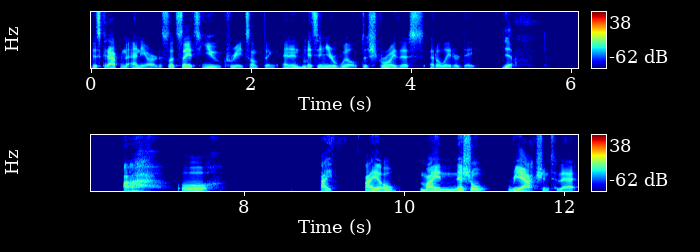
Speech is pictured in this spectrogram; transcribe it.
This could happen to any artist. Let's say it's you create something, and it, Mhm. it's in your will. Destroy this at a later date. Yeah. Ah, oh. I, I, oh, my initial reaction to that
